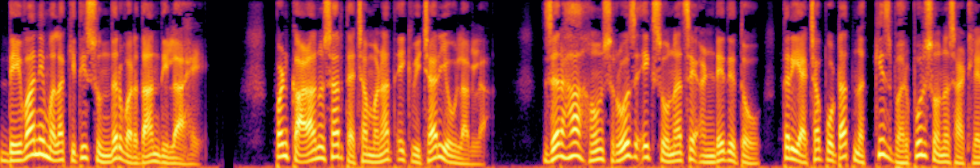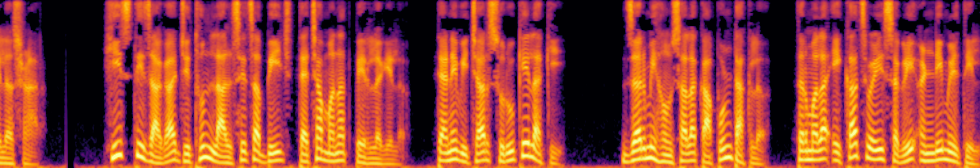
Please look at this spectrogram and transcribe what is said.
देवाने मला किती सुंदर वरदान दिलं आहे. पण काळानुसार त्याच्या मनात एक विचार येऊ लागला. जर हा हंस रोज एक सोनाचे अंडे देतो तर याच्या पोटात नक्कीच भरपूर सोनं साठलेलं असणार. हीच ती जागा जिथून लालसेचा बीज त्याच्या मनात पेरलं गेलं. त्याने विचार सुरू केला की जर मी हंसाला कापून टाकलं तर मला एकाच वेळी सगळी अंडी मिळतील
